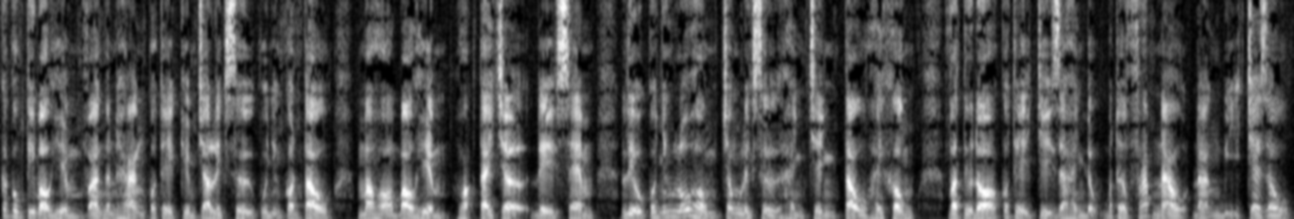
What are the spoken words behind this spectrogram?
các công ty bảo hiểm và ngân hàng có thể kiểm tra lịch sử của những con tàu mà họ bảo hiểm hoặc tài trợ để xem liệu có những lỗ hổng trong lịch sử hành trình tàu hay không và từ đó có thể chỉ ra hành động bất hợp pháp nào đang bị che giấu.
